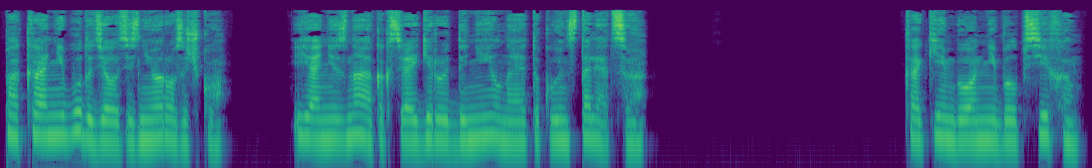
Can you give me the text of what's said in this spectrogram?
Пока не буду делать из нее розочку. Я не знаю, как среагирует Даниил на такую инсталляцию. Каким бы он ни был психом,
